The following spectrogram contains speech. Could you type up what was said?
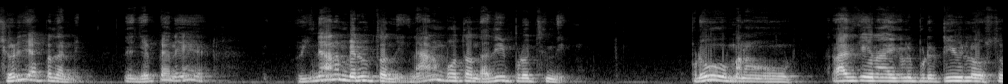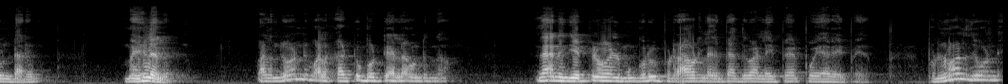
చెడు చెప్పదండి. నేను చెప్పానే విజ్ఞానం పెరుగుతుంది జ్ఞానం పోతుంది అది ఇప్పుడు వచ్చింది. ఇప్పుడు మనం రాజకీయ నాయకులు ఇప్పుడు టీవీలో వస్తుంటారు మహిళలు. వాళ్ళని చూడండి వాళ్ళ కట్టుబొట్టు ఎలా ఉంటుందో. దాన్ని చెప్పిన వాళ్ళు ముగ్గురు ఇప్పుడు రావట్లేదు పెద్దవాళ్ళు అయిపోయారు పోయారు అయిపోయారు. ఇప్పుడున్న వాళ్ళు చూడండి.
